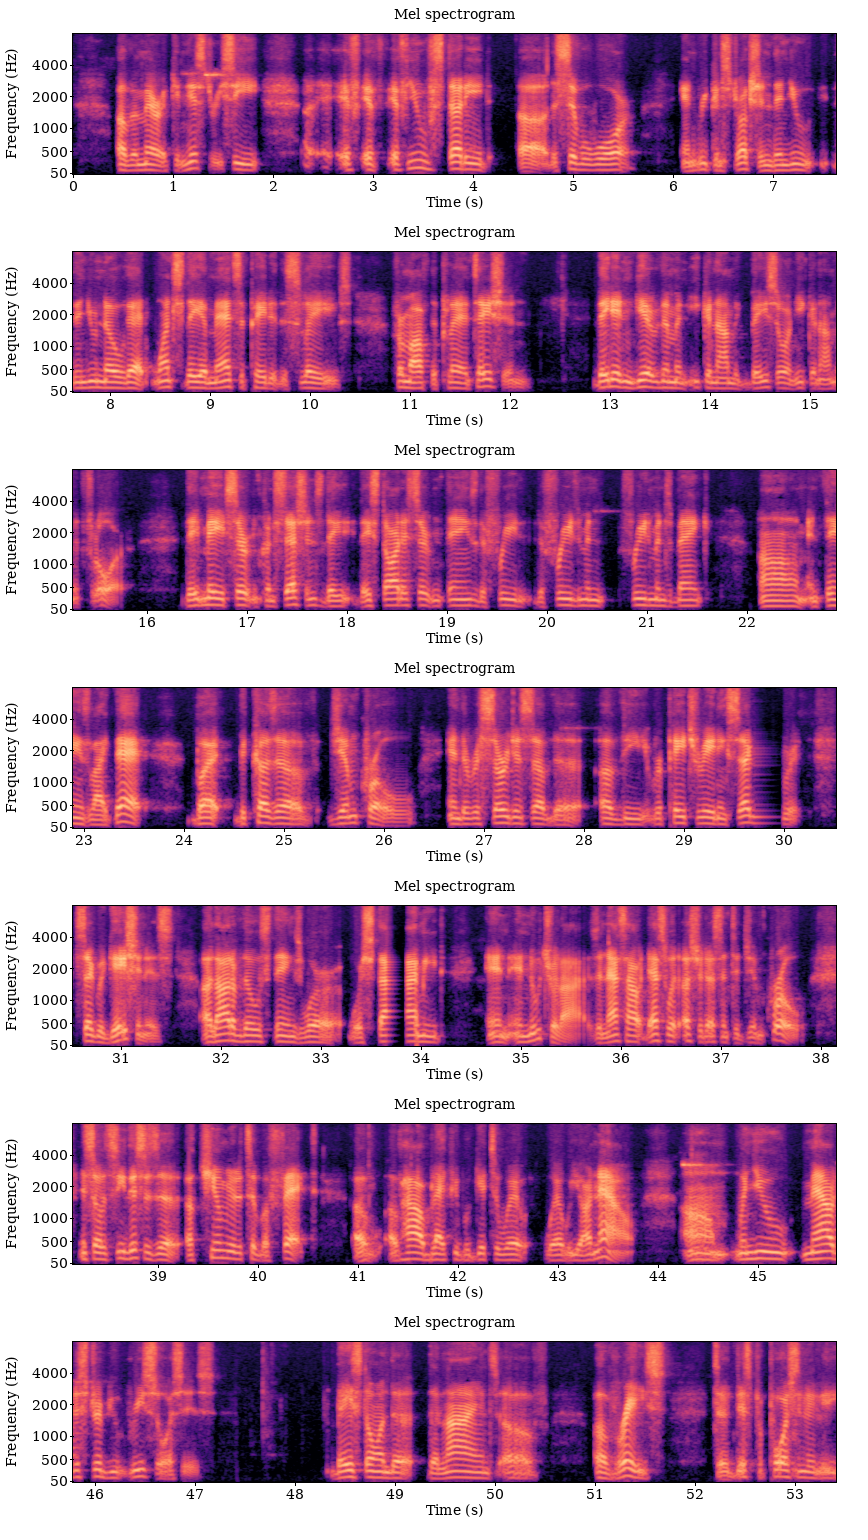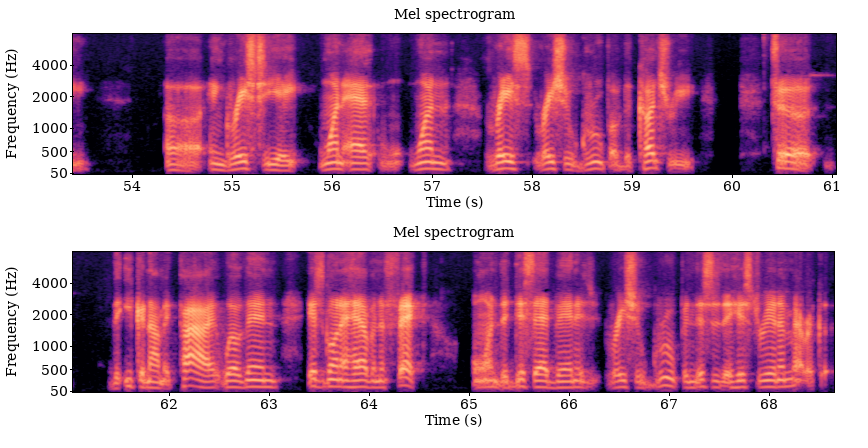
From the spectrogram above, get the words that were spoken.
of american history. See uh, if if if you've studied uh, the civil war and reconstruction then you then you know that once they emancipated the slaves from off the plantation they didn't give them an economic base or an economic floor they made certain concessions. They they started certain things, the free the Freedmen Freedmen's Bank, um, and things like that. But because of Jim Crow and the resurgence of the of the repatriating segre- segregationists, a lot of those things were were stymied and, and neutralized. And that's how that's what ushered us into Jim Crow. And so see, this is a, a cumulative effect of, of how black people get to where, where we are now um, when you maldistribute resources based on the the lines of of race to disproportionately uh, ingratiate one as one race racial group of the country to the economic pie, well then it's going to have an effect on the disadvantaged racial group, and this is the history in America.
